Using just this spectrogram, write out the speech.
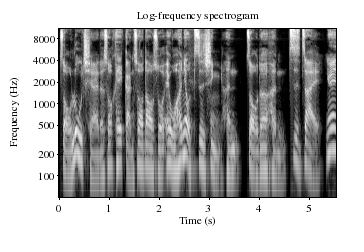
走路起来的时候，可以感受到说，哎，我很有自信，很走得很自在。因为，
